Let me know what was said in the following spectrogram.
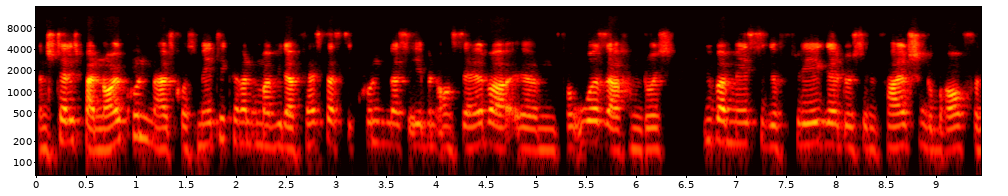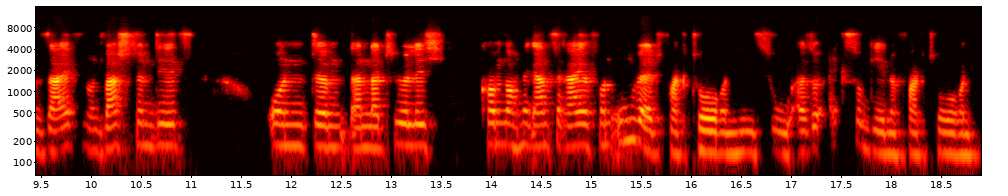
Dann stelle ich bei Neukunden als Kosmetikerin immer wieder fest, dass die Kunden das eben auch selber ähm, verursachen durch übermäßige Pflege, durch den falschen Gebrauch von Seifen und Waschsyndets und ähm, dann natürlich kommen noch eine ganze Reihe von Umweltfaktoren hinzu, also exogene Faktoren,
